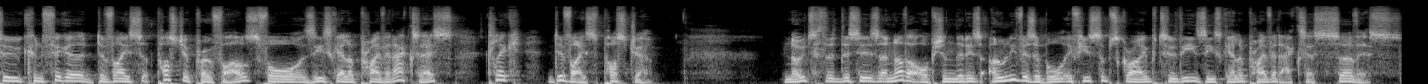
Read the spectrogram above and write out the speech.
To configure device posture profiles for Zscaler Private Access, click Device Posture. Note that this is another option that is only visible if you subscribe to the Zscaler Private Access service.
